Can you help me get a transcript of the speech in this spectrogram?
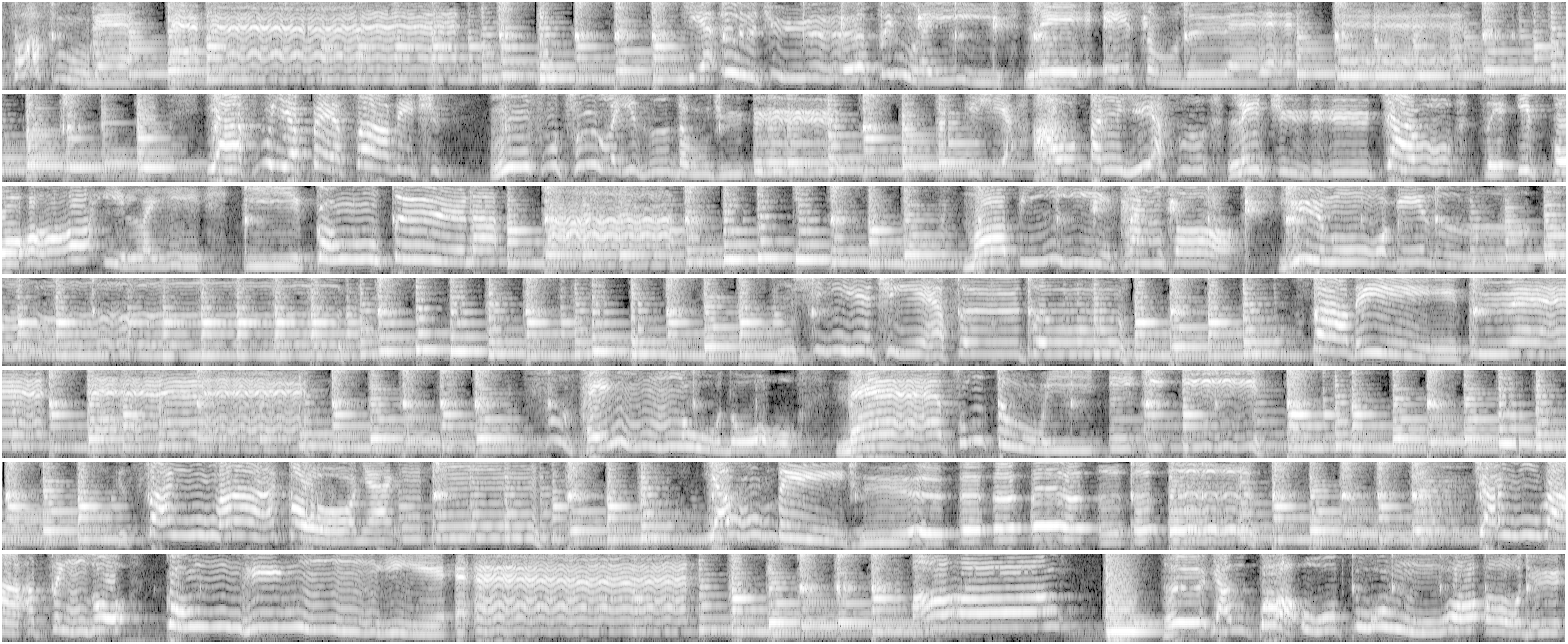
福福的，接二句真来来诉人哎，去，五夫出来是大局。这些好等也是来聚焦，这一方一类一公断呐。毛笔看上与我的事，先牵手走，官，四平五多难中多一。娘有得去，江上正若宫廷宴，保本我去，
